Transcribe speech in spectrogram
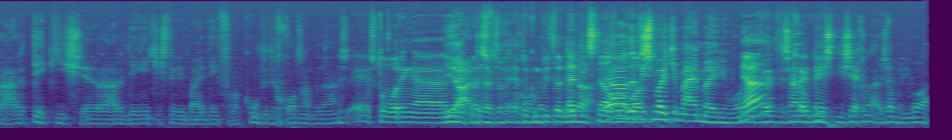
rare tikkies en rare dingetjes erin waar je denkt van waar komt dit in godsnaam vandaan? dus eh, storing. eh, ja, dat dus heeft toch echt de computer net ja. niet snel Ja, dat was. is een beetje mijn mening hoor. Ja? Ik weet, er zijn ook mensen die zeggen, nou, dat is helemaal niet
